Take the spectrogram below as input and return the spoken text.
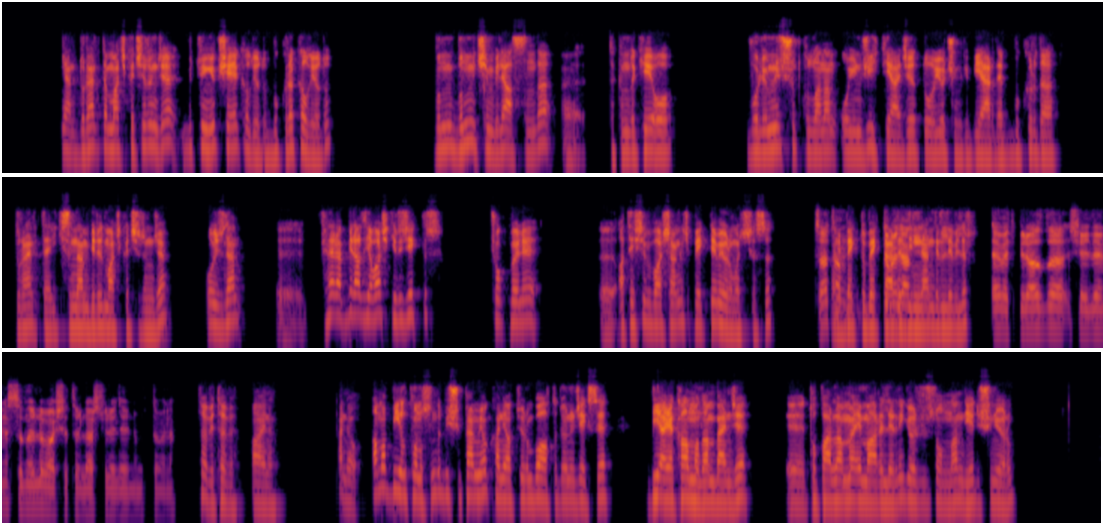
yani Durant de maç kaçırınca bütün yük şeye kalıyordu, Booker'a kalıyordu. Bunun bunun için bile aslında, eee, takımdaki o volümlü şut kullanan oyuncu ihtiyacı doğuyor çünkü bir yerde Booker da Durant de ikisinden biri maç kaçırınca. O yüzden, eee, her biraz yavaş girecektir. Çok böyle, eee, ateşli bir başlangıç beklemiyorum açıkçası. Zaten Hani back to back'lerde muhtemelen dinlendirilebilir. Evet, biraz da şeylerini sınırlı başlatırlar sürelerini muhtemelen. Tabii, tabii. Aynen. Hani ama Beal konusunda bir şüphem yok. Hani atıyorum bu hafta dönecekse bir aya kalmadan bence, eee, toparlanma emarelerini görürüz ondan diye düşünüyorum.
